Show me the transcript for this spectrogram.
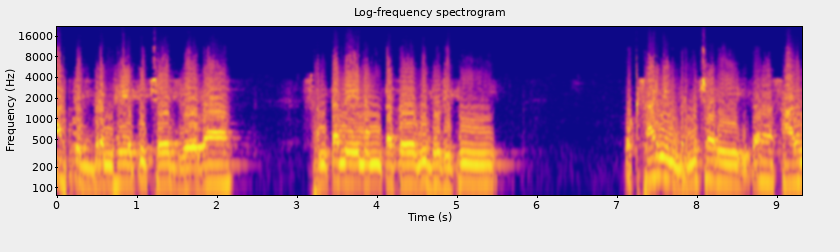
అస్తి బ్రహ్మేతి చేద్వేద సంతమేనం తతో విదురితి ఒకసారి నేను బ్రహ్మచారిగా సాధన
